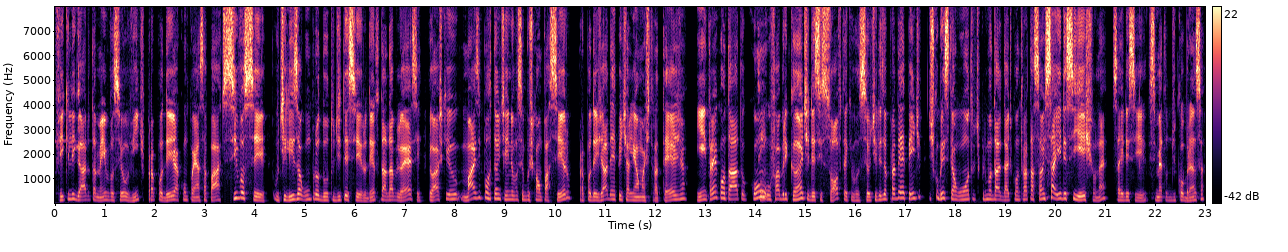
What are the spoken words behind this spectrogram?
Fique ligado também, você ouvinte, para poder acompanhar essa parte. Se você utiliza algum produto de terceiro dentro da AWS, eu acho que o mais importante ainda é você buscar um parceiro para poder já de repente alinhar uma estratégia e entrar em contato com Sim. o fabricante desse software que você utiliza para de repente descobrir se tem algum outro tipo de modalidade de contratação e sair desse eixo, né? Sair desse, desse método de cobrança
